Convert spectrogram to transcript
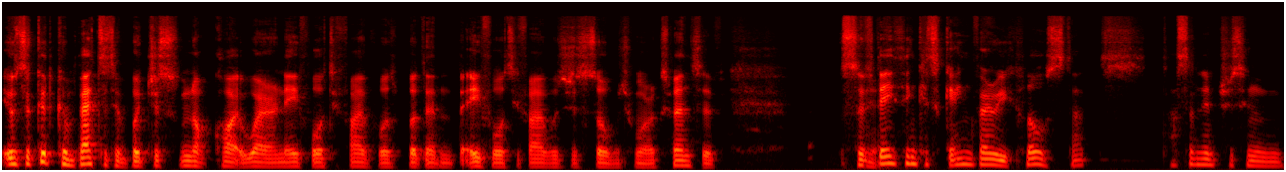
it was a good competitor, but just not quite where an A45 was. But then the A45 was just so much more expensive. So if Yeah. they think it's getting very close, that's that's an interesting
